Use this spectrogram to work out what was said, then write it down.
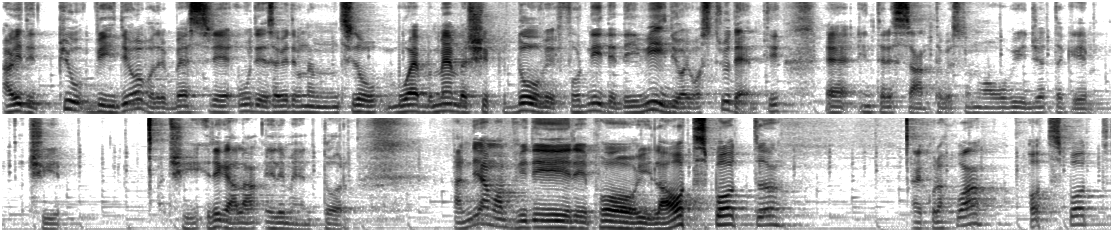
avete più video potrebbe essere utile se avete un, un, sito web membership dove fornite dei video ai vostri utenti. È interessante questo nuovo widget che ci, ci regala Elementor andiamo a vedere poi la hotspot. Eccola qua hotspot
